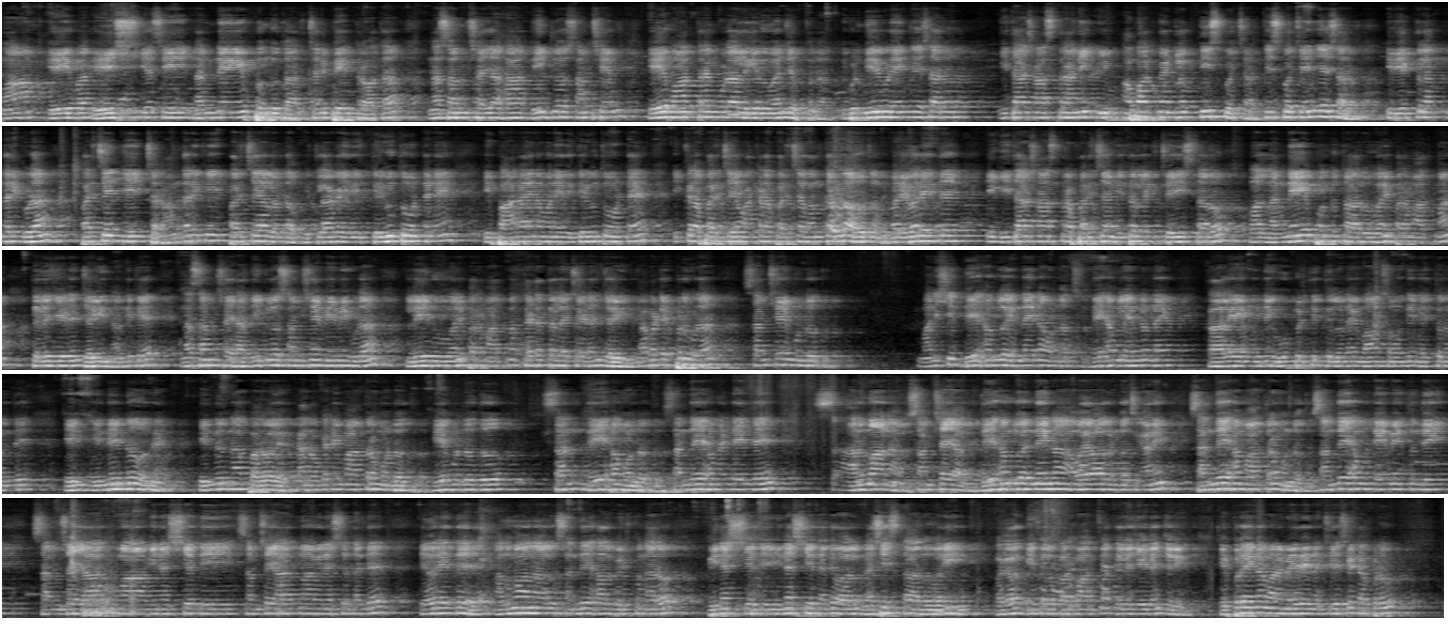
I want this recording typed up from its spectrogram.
మా ఏవ ఏష్యసి నన్నే పొందుతారు. చనిపోయిన తర్వాత నా సంశయ దీంట్లో సంశయం ఏ మాత్రం కూడా లేదు అని చెప్తున్నారు. ఇప్పుడు మీరు కూడా ఏం చేశారు? గీతా శాస్త్రాన్ని ఈ అపార్ట్మెంట్లో తీసుకొచ్చారు. తీసుకొచ్చి ఏం చేశారు? ఈ వ్యక్తులందరికీ కూడా పరిచయం చేయించారు. అందరికీ పరిచయాలు ఉండవు. ఇట్లాగా ఇది తిరుగుతూ ఉంటేనే ఈ పారాయణం అనేది తిరుగుతూ ఉంటే ఇక్కడ పరిచయం అక్కడ పరిచయం అంతా కూడా అవుతుంది. మరి ఎవరైతే ఈ గీతా శాస్త్ర పరిచయం ఇతరులకు చేయిస్తారో వాళ్ళు నన్నే పొందుతారు అని పరమాత్మ తెలియజేయడం జరిగింది. అందుకే నసంశయ దీంట్లో సంశయం ఏమీ కూడా లేదు అని పరమాత్మ తెడతెల్ల చేయడం జరిగింది. కాబట్టి ఎప్పుడు కూడా సంశయం ఉండొద్దు. మనిషి దేహంలో ఎన్నైనా ఉండొచ్చు. దేహంలో ఎన్ని ఉన్నాయి కాలేయం ఉంది ఊపిరితిత్తులు ఉన్నాయి మాంసం ఉంది? నెత్తులు ఉంది ఎన్నెన్నో ఉన్నాయి. ఎన్నున్నా పర్వాలేదు. కానీ ఒకటి మాత్రం ఉండొద్దు. ఏముండొద్దు? సందేహం ఉండొద్దు. సందేహం అంటే ఏంటి? అనుమానాలు సంశయాలు. దేహంలో ఎన్నైనా అవయవాలు ఉండొచ్చు కానీ సందేహం మాత్రం ఉండదు సందేహం ఉంటే ఏమవుతుంది సంశయాత్మ వినశ్యతి. సంశయాత్మ వినశ్యతి అంటే ఎవరైతే అనుమానాలు సందేహాలు పెట్టుకున్నారో వినశ్యతి వినశ్యతి అంటే వాళ్ళు నశిస్తారు అని భగవద్గీతలో పరమాత్మ తెలియజేయడం జరిగింది. ఎప్పుడైనా మనం ఏదైనా చేసేటప్పుడు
